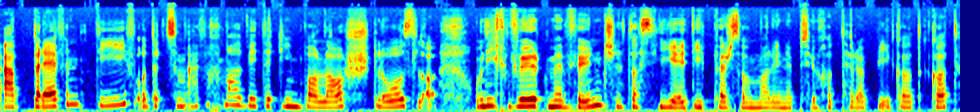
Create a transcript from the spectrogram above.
auch präventiv oder zum einfach mal wieder deinen Ballast loslassen. Und ich würde mir wünschen, dass jede Person mal in eine Psychotherapie geht. Gerade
